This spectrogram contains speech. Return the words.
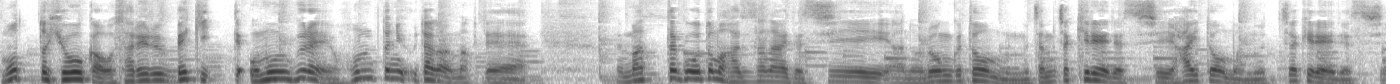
もっと評価をされるべきって思うぐらい本当に歌がうまくて全く音も外さないですしあのロングトーンもむちゃむちゃ綺麗ですしハイトーンもむっちゃ綺麗ですし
